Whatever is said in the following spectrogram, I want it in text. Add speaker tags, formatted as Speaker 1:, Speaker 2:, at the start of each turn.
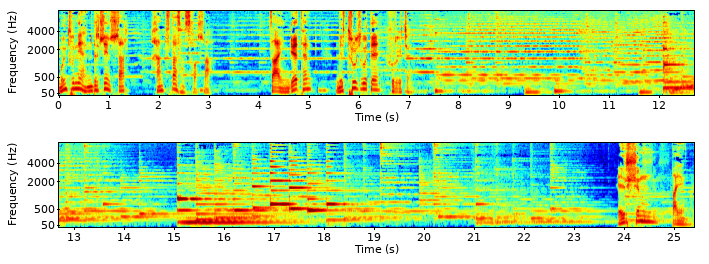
Speaker 1: Мөн түүний амьдралын талаар хамтдаа сонсох болно. За ингээд танд нэвтрүүлгүүдэд хүргэж байна. Эрхэм баян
